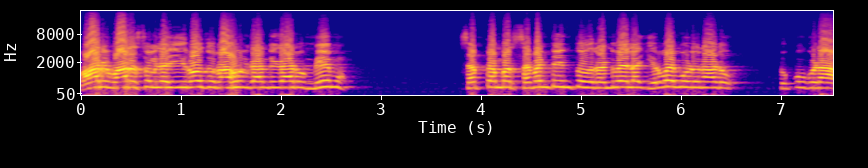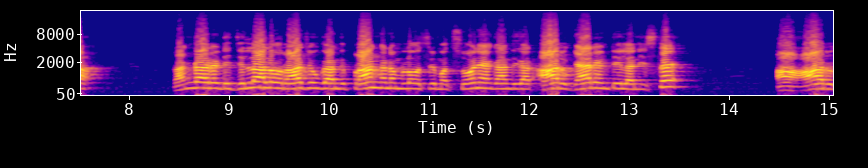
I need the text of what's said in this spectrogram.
వారి వారసులుగా ఈరోజు రాహుల్ గాంధీ గారు మేము సెప్టెంబర్ సెవెంటీన్త్ రెండు వేల ఇరవై మూడు నాడు తుక్కుగూడ రంగారెడ్డి జిల్లాలో రాజీవ్ గాంధీ ప్రాంగణంలో శ్రీమతి సోనియా గాంధీ గారు ఆరు గ్యారంటీలను ఇస్తే ఆ ఆరు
